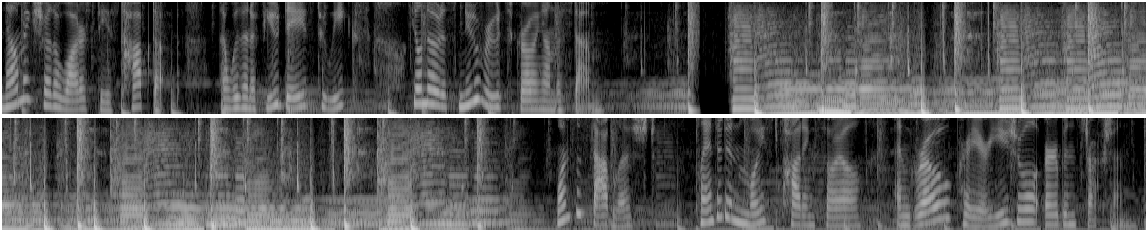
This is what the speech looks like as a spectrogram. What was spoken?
Now make sure the water stays topped up, and within a few days to weeks, you'll notice new roots growing on the stem. Once established, plant it in moist potting soil and grow per your usual herb instructions.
